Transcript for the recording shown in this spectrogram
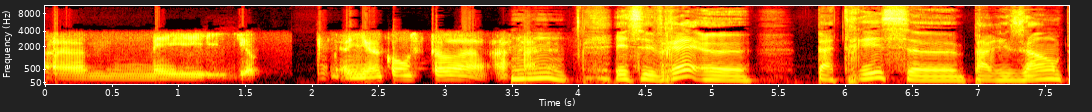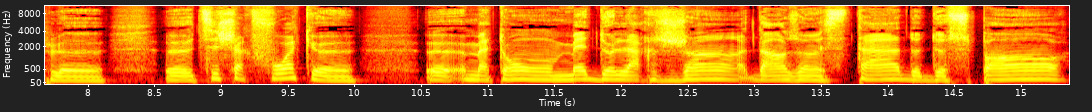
Mhm. mais il y a il y a un constat à, faire. Mmh. Et c'est vrai, euh, Patrice, euh, par exemple, euh, tu sais, chaque fois que euh, mettons, mettre de l'argent dans un stade de sport,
